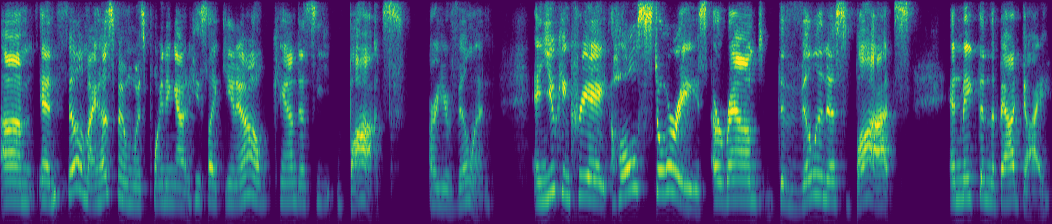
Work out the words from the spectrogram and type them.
Um, and Phil, my husband, was pointing out, he's like, you know, Candyce, bots are your villain. And you can create whole stories around the villainous bots and make them the bad guy.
